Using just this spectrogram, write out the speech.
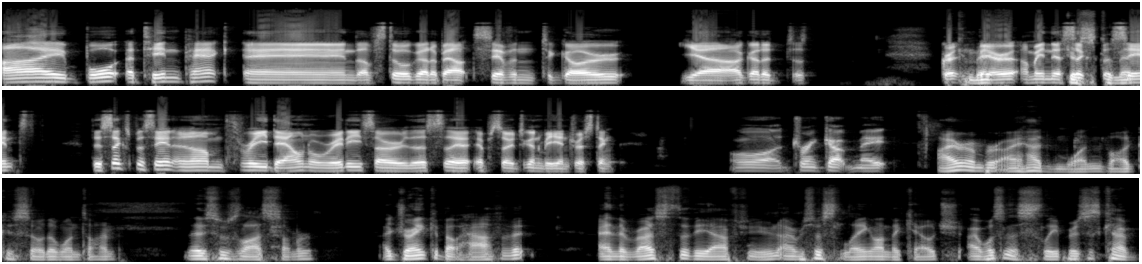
I bought a 10 pack and I've still got about seven to go. Yeah, I got to just grit and bear it. I mean, they're Just 6%. They're 6% and I'm three down already, so this uh, episode's going to be interesting. Oh, uh, drink up, mate. I remember I had one vodka soda one time. This was last summer. I drank about half of it, and the rest of the afternoon I was just laying on the couch. I wasn't asleep, I was just kind of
